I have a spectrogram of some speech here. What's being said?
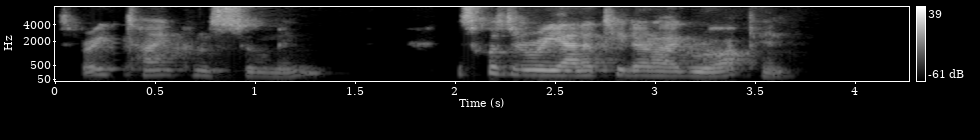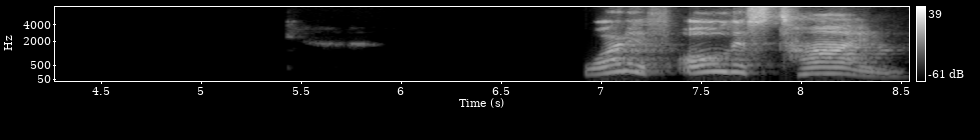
It's very time consuming. This was the reality that I grew up in. What if all this time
